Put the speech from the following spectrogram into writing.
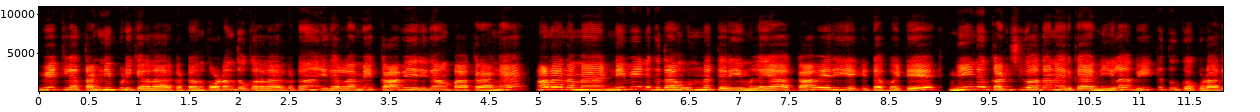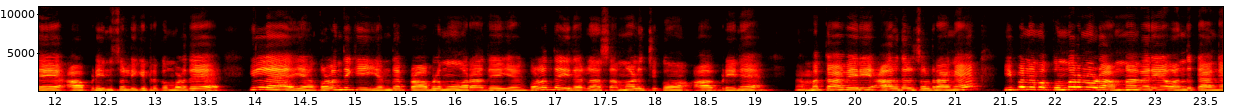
வீட்டுல தண்ணி பிடிக்கிறதா இருக்கட்டும், குடம் தூக்குறதா இருக்கட்டும், இது எல்லாமே காவேரி தான் பாக்குறாங்க ஆனா நம்ம நிவீனுக்கு தான் உண்மை தெரியும் இல்லையா? காவேரி கிட்ட போயிட்டு, "நீனும் கன்சீவா தானே இருக்க. நீலாம் தூக்க கூடாதே அப்படின்னு சொல்லிக்கிட்டு இருக்கும் பொழுது, "இல்ல என் குழந்தைக்கு எந்த ப்ராப்ளமும் வராது. என் குழந்தை இதெல்லாம் சமாளிச்சுக்கும்" அப்படின்னு நம்ம காவேரி ஆறுதல் சொல்றாங்க. இப்ப நம்ம குமரனோட அம்மா வேறையா வந்துட்டாங்க.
